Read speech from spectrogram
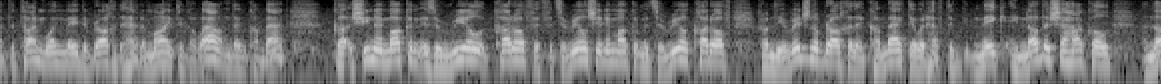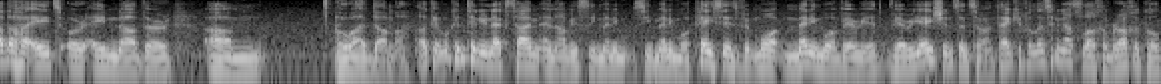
At the time one made the bracha, they had a mind to go out and then come back. Shine makim is a real cutoff. If it's a real shine makim, it's a real cutoff from the original bracha. They come back, they would have to make another shahakal, another ha'etz, or another. Um, Okay, we'll continue next time, and obviously many see many more cases, more many more varied variations, and so on. Thank you for listening. Atzlach bracha kol.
